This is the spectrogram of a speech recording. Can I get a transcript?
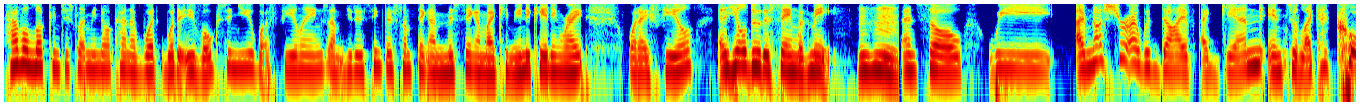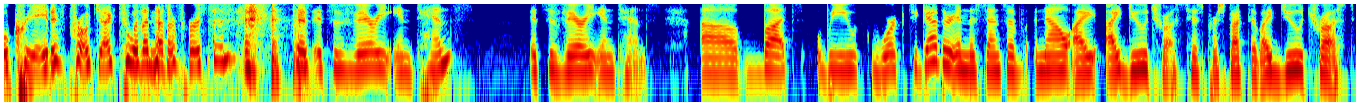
Have a look and just let me know kind of what, what it evokes in you, what feelings. Um, you do think there's something I'm missing? Am I communicating right? What I feel? And he'll do the same with me. Mm-hmm. And so we I'm not sure I would dive again into like a co-creative project with another person because it's very intense. It's very intense. Uh, but we work together in the sense of now I, I do trust his perspective. I do trust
